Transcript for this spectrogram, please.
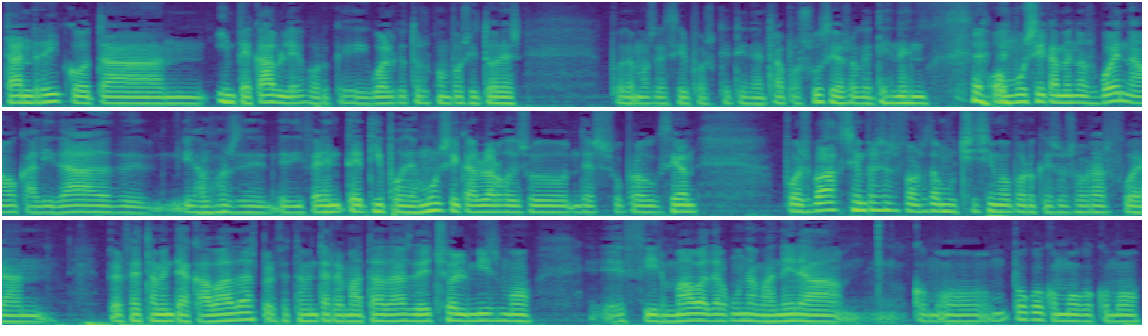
tan rico, tan impecable, porque igual que otros compositores podemos decir pues que tienen trapos sucios o que tienen o música menos buena o calidad digamos de, diferente tipo de música a lo largo de su, de su producción pues Bach siempre se esforzó muchísimo porque sus obras fueran perfectamente acabadas, perfectamente rematadas. De hecho, él mismo eh, firmaba de alguna manera como un poco como, como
